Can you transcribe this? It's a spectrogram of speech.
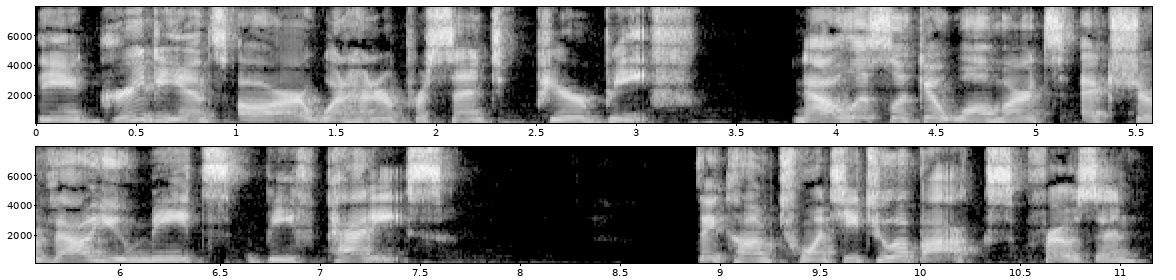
The ingredients are 100% pure beef. Now let's look at Walmart's extra value meats beef patties. They come 20 to a box, frozen.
